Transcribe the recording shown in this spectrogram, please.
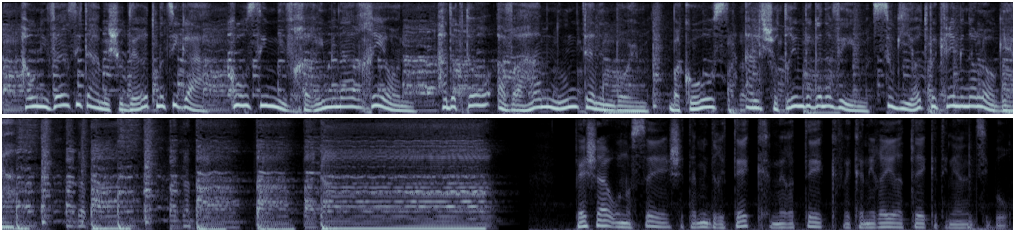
האוניברסיטה המשודרת מציגה קורסים נבחרים מן הארכיון. הדוקטור אברהם נון טננבוים, בקורס על שוטרים וגנבים, סוגיות בקרימינולוגיה. פשע הוא נושא שתמיד ריתק, מרתק וכנראה ירתק את עניין הציבור.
